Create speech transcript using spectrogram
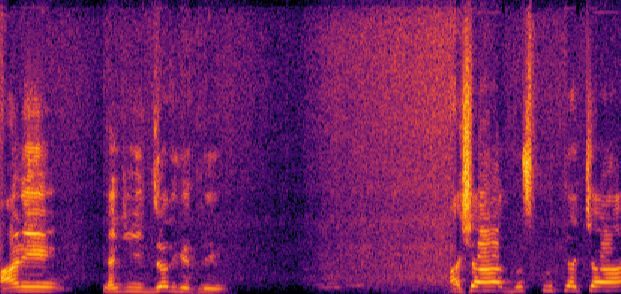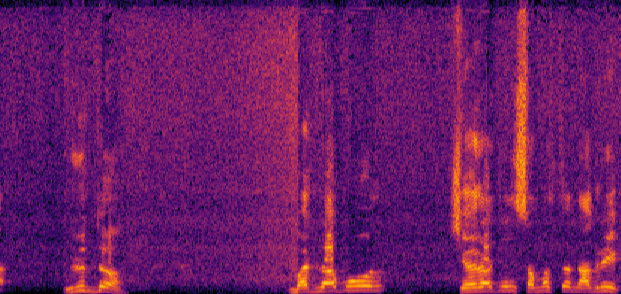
आणि त्यांची इज्जत घेतली. अशा दुष्कृत्याच्या विरुद्ध बदलापूर शहरातील समस्त नागरिक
